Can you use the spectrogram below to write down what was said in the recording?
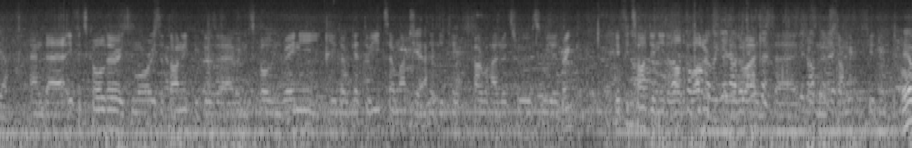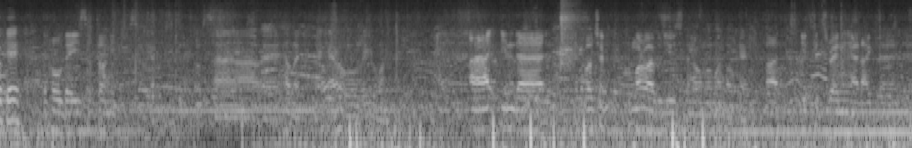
Yeah. And uh, if it's colder, it's more isotonic because uh, when it's cold and rainy, you don't get to eat so much. Yeah. And then you take carbohydrates through through your drink. If it's hot, you need a lot of water because otherwise it, uh, it goes in your stomach if you drink the whole, okay. the whole day isotonic. So, Uh, uh, helmet, aero or regular one? uh, in the, the World Cup tomorrow, I will use the normal one. Okay. But if it's raining, I like the, the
